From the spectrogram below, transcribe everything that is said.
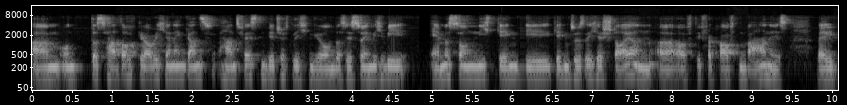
Ähm, und das hat auch, glaube ich, einen ganz handfesten wirtschaftlichen Grund. Das ist so ähnlich wie Amazon nicht gegen, die, gegen zusätzliche Steuern äh, auf die verkauften Waren ist, weil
